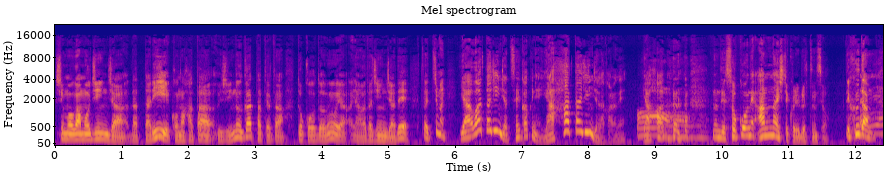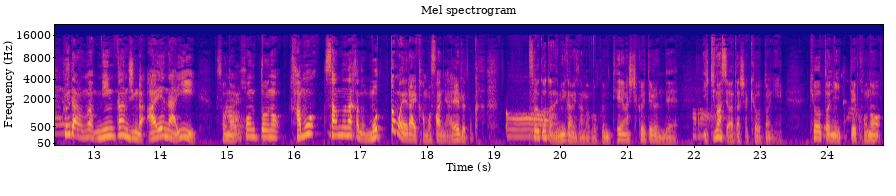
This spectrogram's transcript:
下鴨神社だったり、この旗氏のが建てた、どこどのや八幡神社で、つまり、八幡神社って正確には八幡神社だからね。八あ幡ー。なんで、そこをね、案内してくれるって言うんですよ。で、普段、普段は民間人が会えない、その、はい本当の鴨さんの中の最も偉い鴨さんに会えるとか、そういうことをね、三上さんが僕に提案してくれてるんで、行きますよ、私は京都に。京都に行って、この、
